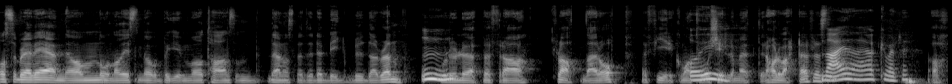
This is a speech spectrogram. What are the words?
Og så ble vi enige om noen av de som jobber på gym, å ta en sånn, det er noe som heter The Big Buddha Run. Hvor du løper fra flaten der og opp. Det er 4,2 Mm. Km. Har du vært der, forresten? Nei, nei, jeg har ikke vært der. Åh,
